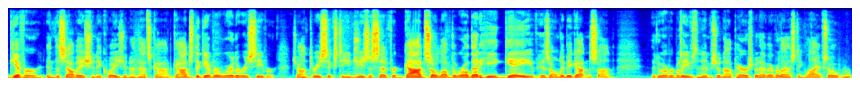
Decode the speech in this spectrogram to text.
giver in the salvation equation, and that's God. God's the giver, we're the receiver. John 3:16, Jesus said, "For God so loved the world that he gave his only begotten son, that whoever believes in him shall not perish but have everlasting life." So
